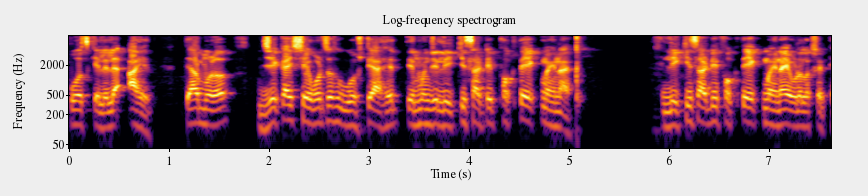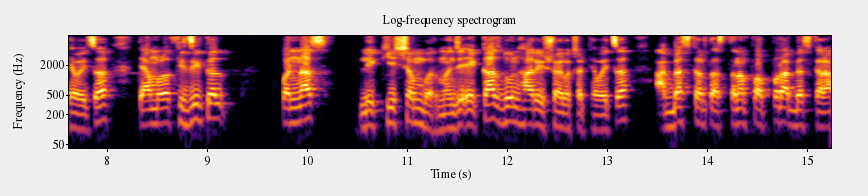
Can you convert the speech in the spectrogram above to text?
पोच केलेल्या आहेत. त्यामुळं जे काही शेवटच्या गोष्टी आहेत ते म्हणजे लेखीसाठी फक्त एक महिना आहे. लेखीसाठी फक्त एक महिना एवढं लक्षात ठेवायचं. त्यामुळं फिजिकल पन्नास लेखी शंभर म्हणजे एकाच दोन हा रेशो आहे लक्षात ठेवायचं. अभ्यास करत असताना प्रॉपर अभ्यास करा.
